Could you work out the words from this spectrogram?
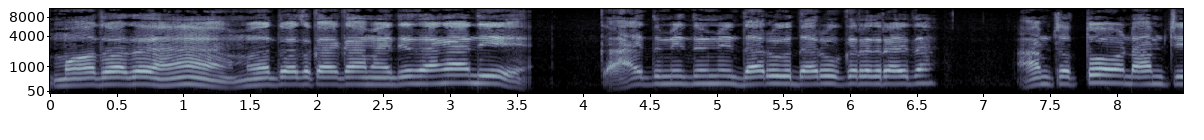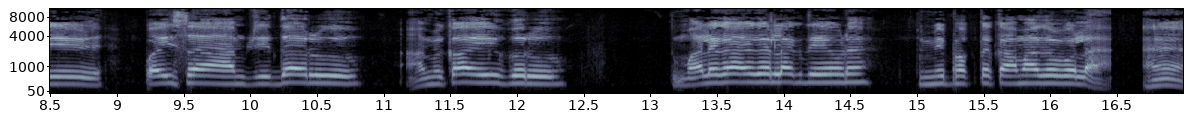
महत्वाचं हा. महत्वाचं काय काम आहे ते सांगा आधी. काय तुम्ही तुम्ही दारू दारू करत राहता आमचं तोंड आमचे पैसा आमची दारू आम्ही काय करू? तुम्हाला काय करायला लागते एवढं? तुम्ही फक्त कामाचं बोला हा.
